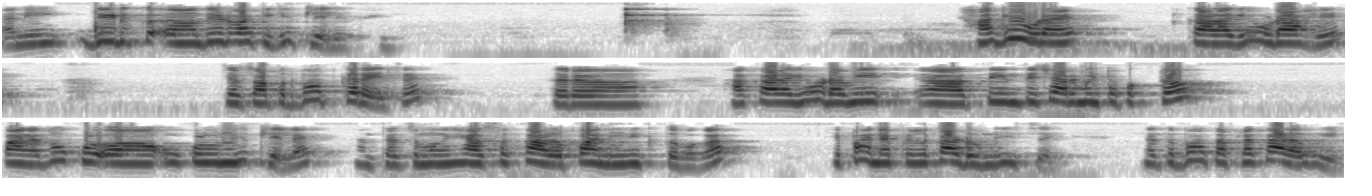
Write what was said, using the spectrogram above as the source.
आणि दीड क- दीड वाटी घेतलेले आहेत हा. घेवडा आहे काळा घेवडा आहे. ज्याचा आपण भात करायचा आहे तर हा काळा घेवडा मी तीन ते चार मिनटं फक्त पाण्यात उकळ उकळून घेतलेलं आहे. आणि त्याचं मग हे असं काळं पाणी निघतं बघा. हे पाणी आपल्याला काढून घ्यायचं आहे. नाही तर भात आपला काळा होईल.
